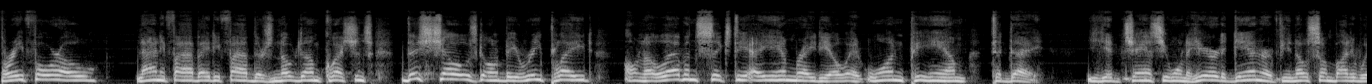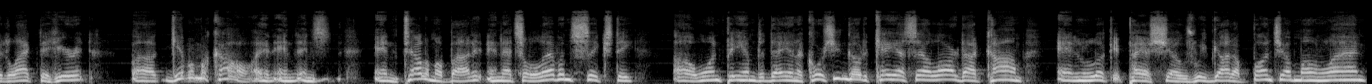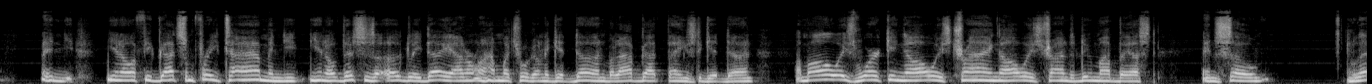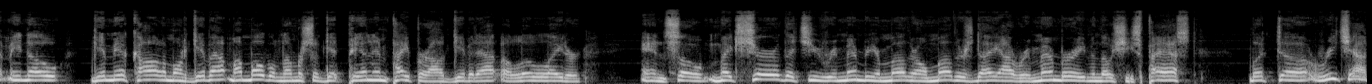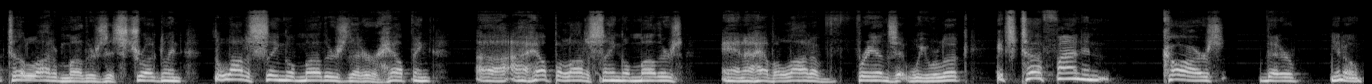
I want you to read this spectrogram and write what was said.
340 9585. There's no dumb questions. This show is going to be replayed on 1160 AM radio at 1 p.m. today. You get a chance, you want to hear it again, or if you know somebody would like to hear it, uh, give them a call and, and, and, and tell them about it. And that's 1160, uh, 1 p.m. today. And of course, you can go to KSLR.com and look at past shows. We've got a bunch of them online. And, you know, if you've got some free time and, you, you know, this is an ugly day, I don't know how much we're going to get done, but I've got things to get done. I'm always working, always trying, always trying to do my best. And so let me know. Give me a call. I'm going to give out my mobile number, so get pen and paper. I'll give it out a little later. And so make sure that you remember your mother on Mother's Day. I remember, even though she's passed. But uh, reach out to a lot of mothers that's struggling. A lot of single mothers that are helping. Uh, I help a lot of single mothers, and I have a lot of friends that we look. It's tough finding cars that are, you know,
